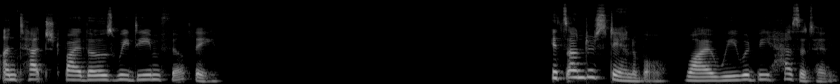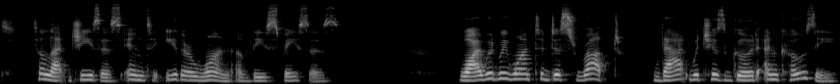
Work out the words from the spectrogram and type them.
untouched by those we deem filthy? It's understandable why we would be hesitant to let Jesus into either one of these spaces. Why would we want to disrupt that which is good and cozy,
